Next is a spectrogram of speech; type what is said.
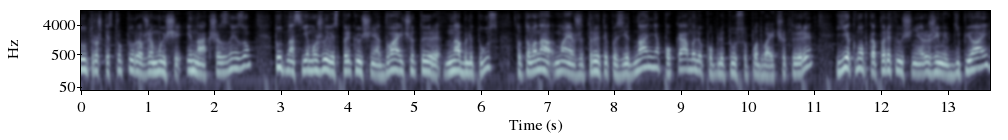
Тут трошки структура вже миші інакша знизу. Тут у нас є можливість переключення 2.4 на Bluetooth, тобто вона має вже три типи з'єднання по кабелю, по Bluetooth, по 2.4. Є кнопка переключення режимів DPI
